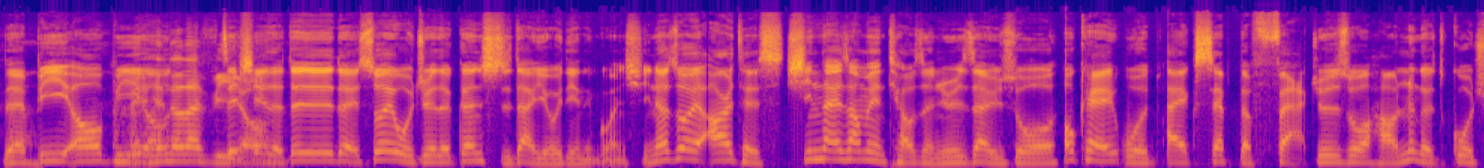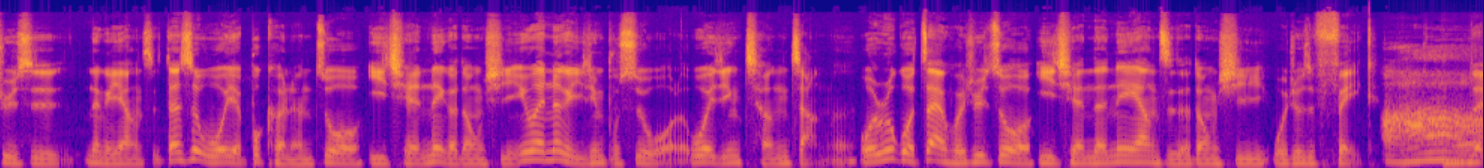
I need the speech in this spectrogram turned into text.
对 BO BO 都在 BO 这些的，对对对对，所以我觉得跟时代有一点点关系。那作为 artist，心态上面调整就是在于说，OK，我 I accept the fact，就是说，好，那个过去是那个样子，但是我也不可能做以前那个东西，因为那个已经不是我了，我已经成长了。我如果再回去做以前的那样子的东西，我就是 fake。啊，对，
